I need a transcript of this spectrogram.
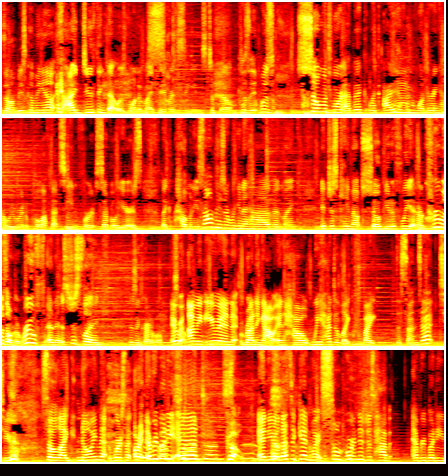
zombies coming out. And I do think that was one of my favorite scenes to film because it was so much more epic. Like I have been mm-hmm. wondering how we were gonna pull off that scene for several years. Like how many zombies are we gonna have? And like it just came out so beautifully, and our crew was on the roof, and it's just like it was incredible. It- So- I mean, even running out and how we had to like fight the sunset too. So like knowing that we're like, all right, everybody and go. And you know, that's again why it's so important to just have everybody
